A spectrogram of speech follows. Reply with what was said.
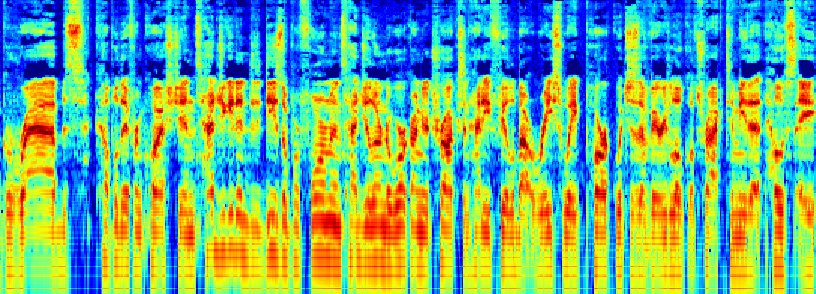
Grabs. A couple different questions. How'd you get into diesel performance? How'd you learn to work on your trucks? And how do you feel about Raceway Park, which is a very local track to me that hosts a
